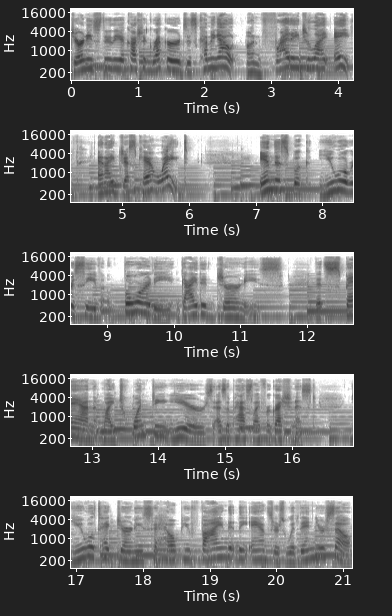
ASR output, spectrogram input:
Journeys Through the Akashic Records is coming out on Friday, July 8th, and I just can't wait. In this book, you will receive 40 guided journeys that span my 20 years as a past life regressionist. You will take journeys to help you find the answers within yourself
